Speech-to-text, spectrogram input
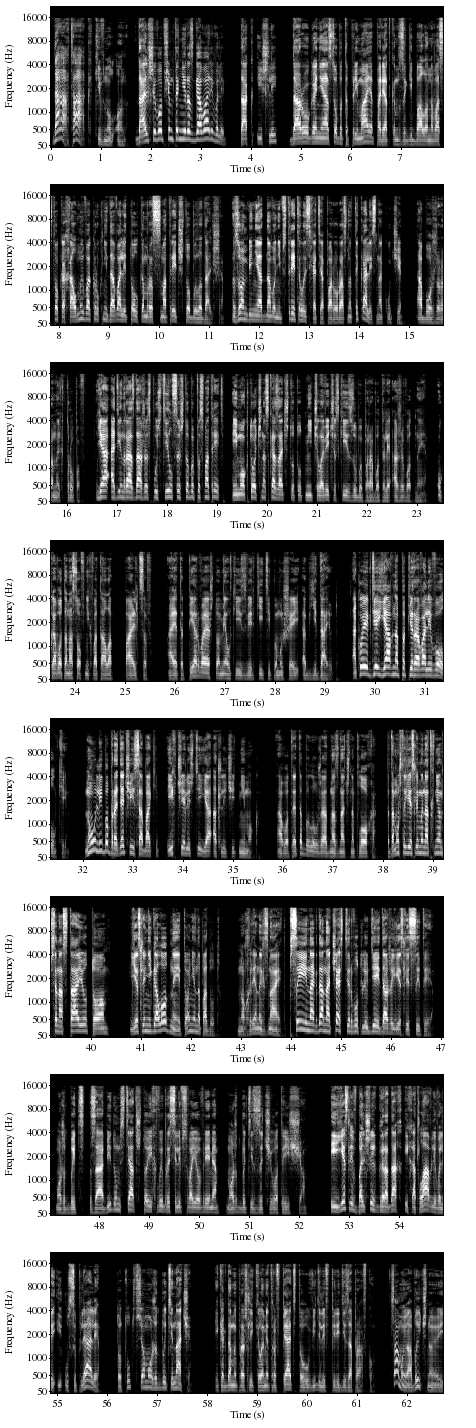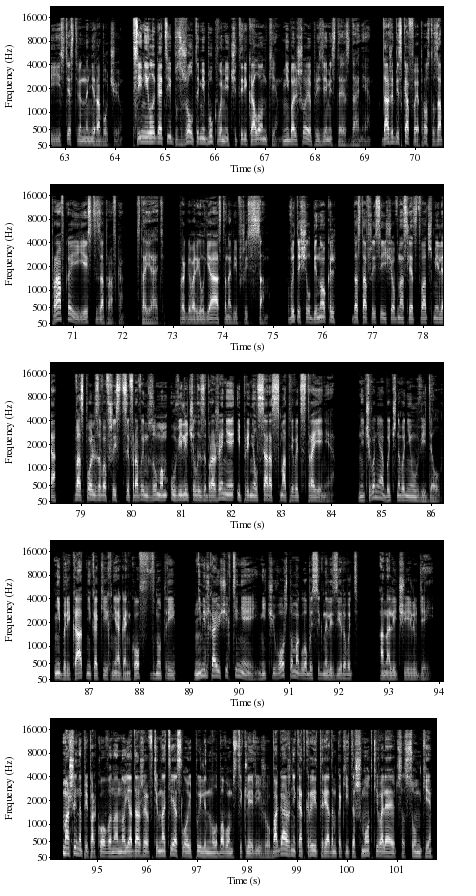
«Да, так», — кивнул он. «Дальше, в общем-то, не разговаривали. Так и шли. Дорога не особо-то прямая, порядком загибала на восток, а холмы вокруг не давали толком рассмотреть, что было дальше. Зомби ни одного не встретилось, хотя пару раз натыкались на кучи обожранных трупов. Я один раз даже спустился, чтобы посмотреть, и мог точно сказать, что тут не человеческие зубы поработали, а животные. У кого-то носов не хватало, пальцев, а это первое, что мелкие зверьки типа мышей объедают. А кое-где явно попировали волки. Ну, либо бродячие собаки. Их челюсти я отличить не мог. А вот это было уже однозначно плохо. Потому что если мы наткнемся на стаю, то... Если не голодные, то не нападут. Но хрен их знает. Псы иногда на части рвут людей, даже если сытые. Может быть, за обиду мстят, что их выбросили в свое время, может быть, из-за чего-то еще. И если в больших городах их отлавливали и усыпляли, то тут все может быть иначе. И когда мы прошли километров пять, то увидели впереди заправку. Самую обычную и, естественно, нерабочую. Синий логотип с желтыми буквами, четыре колонки, небольшое приземистое здание. Даже без кафе, просто заправка и есть заправка. «Стоять», — проговорил я, остановившись сам. Вытащил бинокль, доставшийся еще в наследство от шмеля. Воспользовавшись цифровым зумом, увеличил изображение и принялся рассматривать строение. Ничего необычного не увидел. Ни баррикад никаких, ни огоньков внутри, ни мелькающих теней, ничего, что могло бы сигнализировать о наличии людей. Машина припаркована, но я даже в темноте слой пыли на лобовом стекле вижу. Багажник открыт, рядом какие-то шмотки валяются, сумки.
